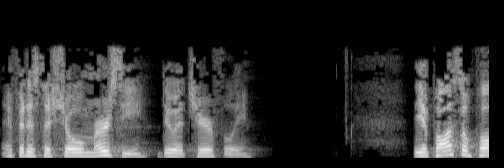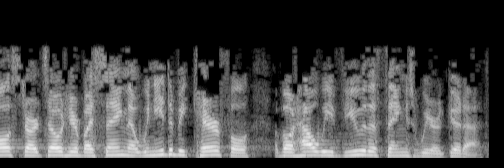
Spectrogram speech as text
If it is to show mercy, do it cheerfully. The apostle Paul starts out here by saying that we need to be careful about how we view the things we are good at.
